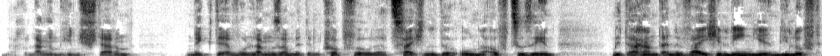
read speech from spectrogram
Nach langem Hinstarren nickte er wohl langsam mit dem Kopfe oder zeichnete, ohne aufzusehen, mit der Hand eine weiche Linie in die Luft,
